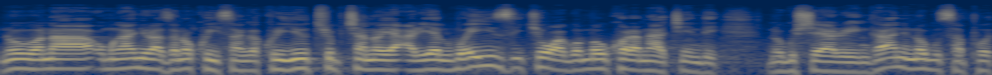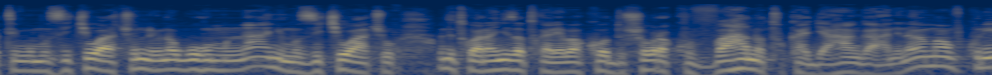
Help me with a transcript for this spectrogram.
Nubona umwanya uraza no kuyisanga kuri youtube channel ya ariel ways. Icyo wagomba gukora nta kindi? No gusharinga ni no gusapotinga umuziki wacu ni no guha umwanya umuziki wacu. Undi twarangiza tukareba ko dushobora kuva hano tukajya ahangaha ni na yo mpamvu kuri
